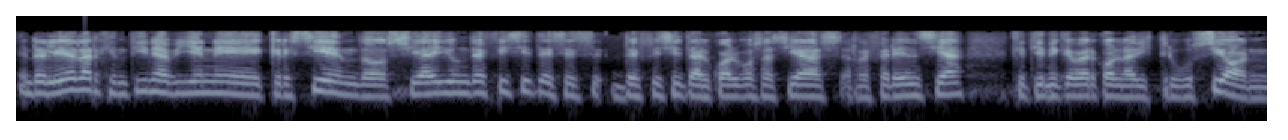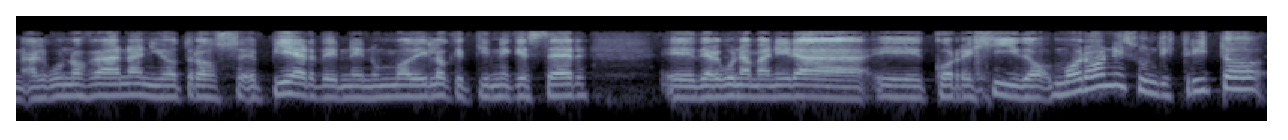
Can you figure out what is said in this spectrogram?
en realidad la Argentina viene creciendo, si hay un déficit, ese déficit al cual vos hacías referencia, que tiene que ver con la distribución. Algunos ganan y otros eh, pierden en un modelo que tiene que ser eh, de alguna manera eh, corregido. Morón es un distrito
